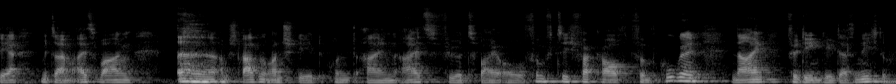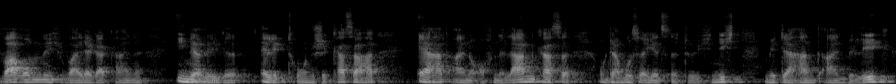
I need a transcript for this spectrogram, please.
der mit seinem Eiswagen äh, am Straßenrand steht und ein Eis für 2,50 Euro verkauft, fünf Kugeln. Nein, für den gilt das nicht. Warum nicht? Weil der gar keine in der Regel elektronische Kasse hat. Er hat eine offene Ladenkasse und da muss er jetzt natürlich nicht mit der Hand einen Beleg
